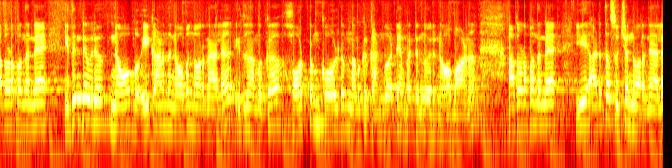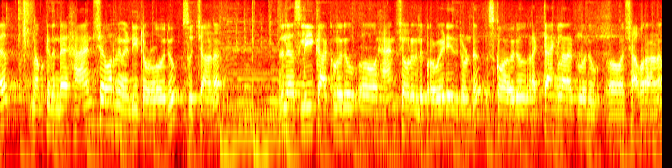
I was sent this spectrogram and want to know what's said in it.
അതോടൊപ്പം തന്നെ ഇതിന്റെ ഒരു നോബ് ഈ കാണുന്ന നോബ് എന്ന് പറഞ്ഞാൽ ഇത് നമുക്ക് ഹോട്ടും കോൾഡും നമുക്ക് കൺവേർട്ട് ചെയ്യാൻ പറ്റുന്ന ഒരു നോബാണ് അതോടൊപ്പം തന്നെ ഈ അടുത്ത സ്വിച്ച് എന്ന് പറഞ്ഞാൽ നമുക്കിതിന്റെ ഹാൻഡ് ഷവറിന് വേണ്ടിയിട്ടുള്ള ഒരു സ്വിച്ചാണ് ഇതിൽ സ്ലീക്ക് ആയിട്ടുള്ളൊരു ഹാൻഡ് ഷവർ ഇതിൽ പ്രൊവൈഡ് ചെയ്തിട്ടുണ്ട്. ഒരു റെക്റ്റാങ്കുലർ ആയിട്ടുള്ളൊരു ഷവറാണ്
